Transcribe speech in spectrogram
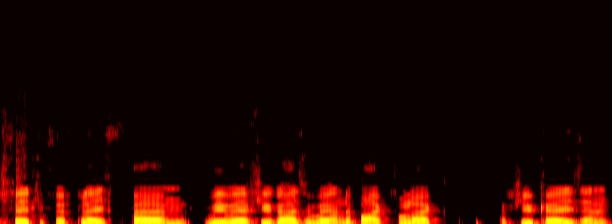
third to fifth place. Um, we were a few guys away on the bike for like a few k's. And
